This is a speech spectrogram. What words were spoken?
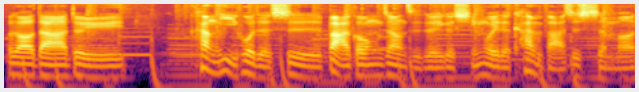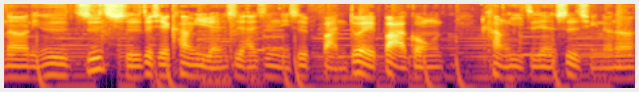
不知道大家对于抗议或者是罢工这样子的一个行为的看法是什么呢？你是支持这些抗议人士，还是你是反对罢工抗议这件事情的呢？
